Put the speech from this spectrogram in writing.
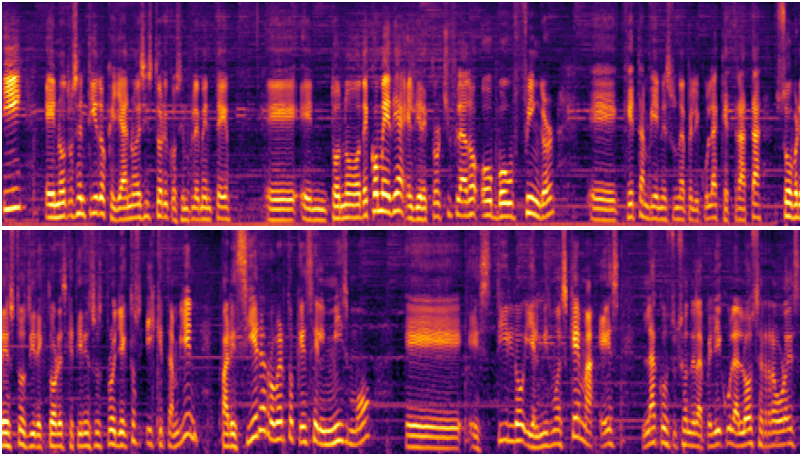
Y en otro sentido, que ya no es histórico, simplemente eh, en tono de comedia, El director chiflado o Bowfinger, eh, que también es una película que trata sobre estos directores que tienen sus proyectos y que también pareciera, Roberto, que es el mismo eh, estilo y el mismo esquema. Es la construcción de la película, los errores,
